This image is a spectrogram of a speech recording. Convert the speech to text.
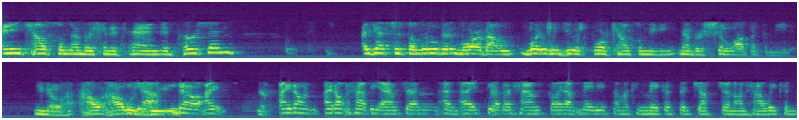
any council member can attend in person? I guess just a little bit more about what do we do if four council meeting members show up at the meeting? You know, how, how would yeah, we? no, I, Yeah. I don't, I don't have the answer, and, and I see other hands going up. Maybe someone can make a suggestion on how we could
